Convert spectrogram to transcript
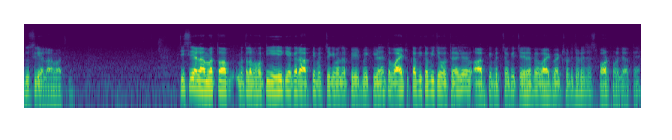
दूसरी अलामत है। तीसरी अलामत तो आप मतलब होती यही है कि अगर आपके बच्चे के मतलब पेट में कीड़ा है तो वाइट कभी कभी जो होता है कि आपके बच्चों के चेहरे पे वाइट वाइट छोटे छोटे से स्पॉट पड़ जाते हैं।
